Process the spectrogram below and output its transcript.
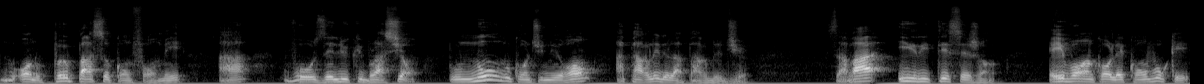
Nous, on ne peut pas se conformer à vos élucubrations. Pour nous, nous continuerons à parler de la part de Dieu. Ça va irriter ces gens. Et ils vont encore les convoquer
